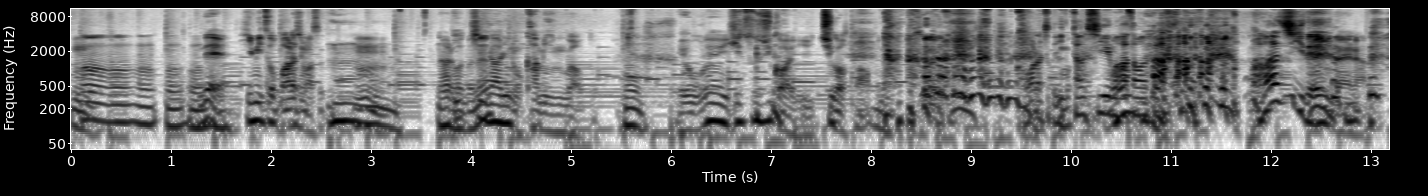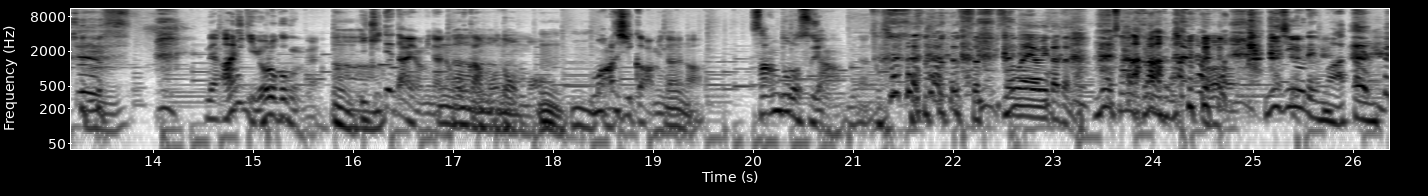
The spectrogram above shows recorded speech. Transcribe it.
うん。うんうんうんうんうん。で秘密をばらします、うん。なるほどいきねなりのカミングアウト。うんえ俺羊飼い違った？みたいこれはちょっと一旦 CM 挟まってなマジで？みたいな、うん。で兄貴喜ぶんだよ。うん。生きてたんやみたいな。うん。おかんもどんも、うん。うん。マジかみたいな、サンドロスじゃん。みたいな。そそんな呼び方なもうそんなフランクな。20年もあったのに。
